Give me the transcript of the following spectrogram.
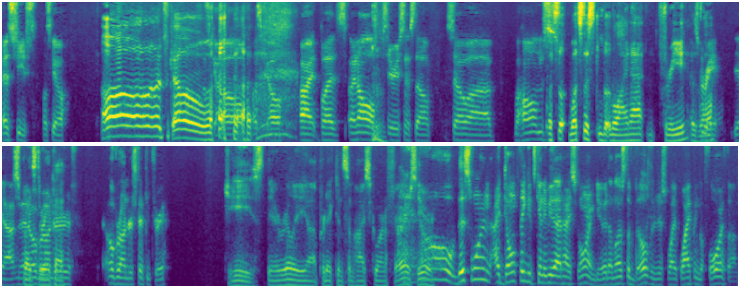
heads Chiefs let's go Oh, let's go. Let's go. Let's go. All right, but in all seriousness, though, so uh, Mahomes what's the what's this line at three as three, well? yeah, over under over under fifty three. Jeez, they're really uh, predicting some high scoring affairs here. Oh, this one I don't think it's going to be that high scoring, dude, unless the Bills are just like wiping the floor with them.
